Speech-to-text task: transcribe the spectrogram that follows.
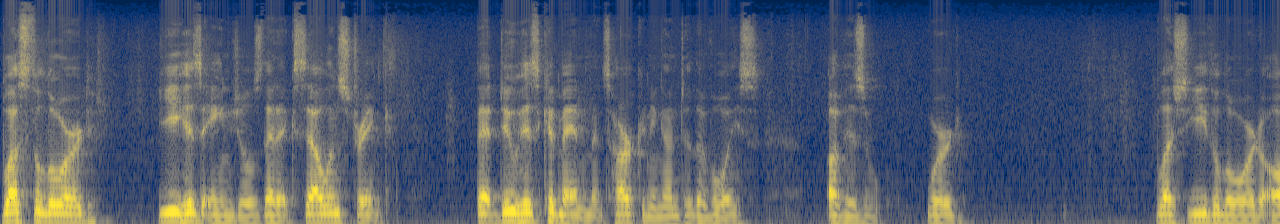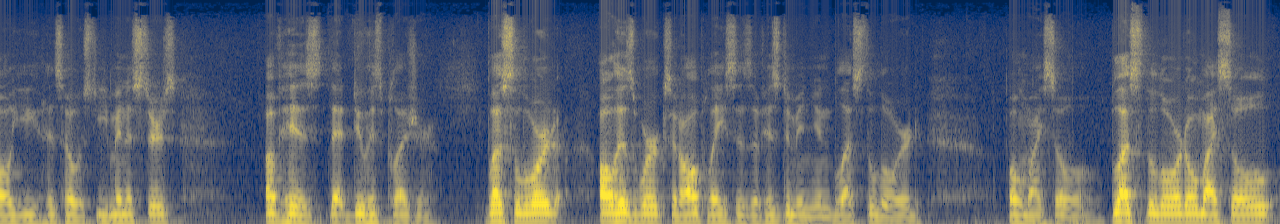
Bless the Lord, ye his angels that excel in strength, that do his commandments, hearkening unto the voice of his word. Bless ye the Lord, all ye his host, ye ministers of his that do his pleasure. Bless the Lord, all his works in all places of his dominion. Bless the Lord, O my soul. Bless the Lord, O my soul.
